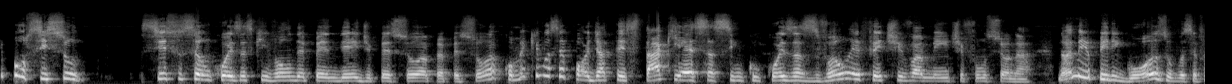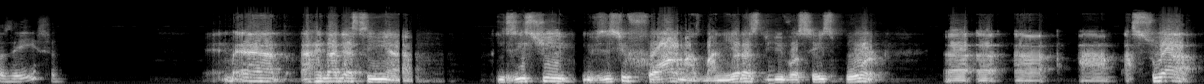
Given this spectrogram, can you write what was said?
E, pô, se isso, se isso são coisas que vão depender de pessoa para pessoa, como é que você pode atestar que essas cinco coisas vão efetivamente funcionar? Não é meio perigoso você fazer isso? É, a realidade é assim, é, existe, existe formas, maneiras de você expor a, a, a, a sua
